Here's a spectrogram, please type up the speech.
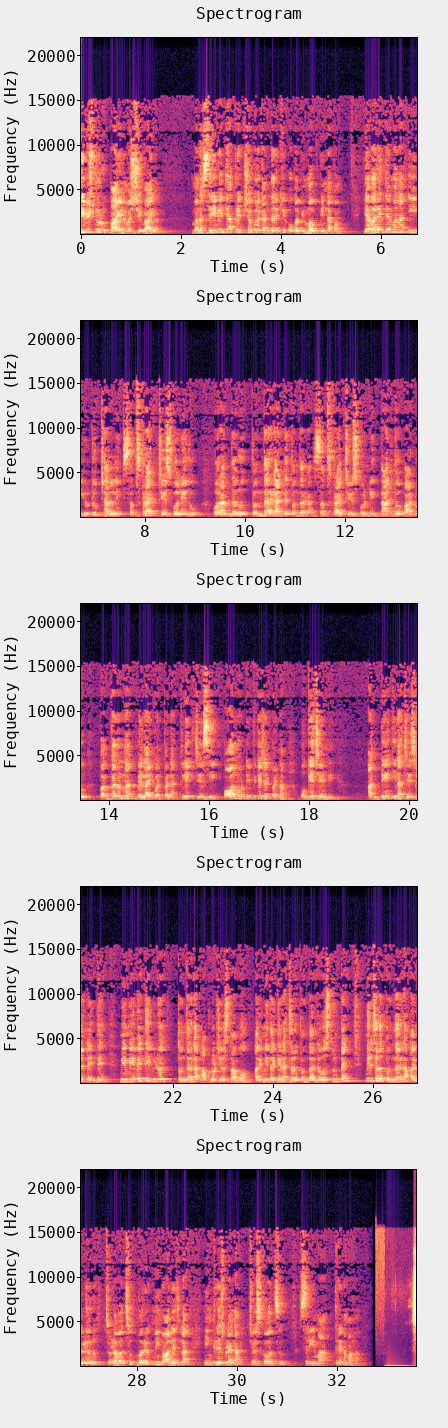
శ్రీ విష్ణు రూపాయ నమ శివాయ. మన శ్రీ విద్యా ప్రేక్షకులకు అందరికీ ఒక విమ విన్నపం. ఎవరైతే మన ఈ యూట్యూబ్ ఛానల్ని సబ్స్క్రైబ్ చేసుకోలేదో వారందరూ తొందరగా అంటే తొందరగా సబ్స్క్రైబ్ చేసుకోండి. దానితో పాటు పక్కనున్న బెల్ ఐకాన్ పైన క్లిక్ చేసి ఆల్ నోటిఫికేషన్ పైన ఓకే చేయండి. అంటే ఇలా చేసినట్లయితే మేము ఏవైతే వీడియో తొందరగా అప్లోడ్ చేస్తామో అవి మీ దగ్గర చాలా తొందరగా వస్తుంటాయి. మీరు చాలా తొందరగా ఆ వీడియోలు చూడవచ్చు మరియు మీ నాలెడ్జ్ లా ఇంక్రీజ్ కూడా చేసుకోవచ్చు. శ్రీమాత్రే నమ.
